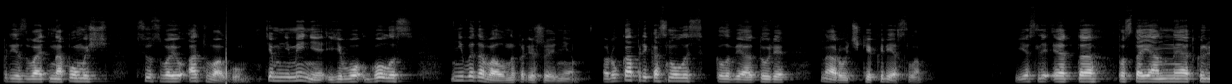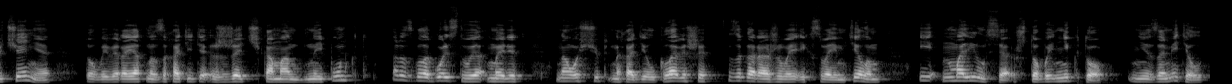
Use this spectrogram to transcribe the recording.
призвать на помощь всю свою отвагу. Тем не менее, его голос не выдавал напряжения. Рука прикоснулась к клавиатуре на ручке кресла. Если это постоянное отключение, то вы, вероятно, захотите сжечь командный пункт, Разглагольствуя, Мэрит на ощупь находил клавиши, загораживая их своим телом, и молился, чтобы никто не заметил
